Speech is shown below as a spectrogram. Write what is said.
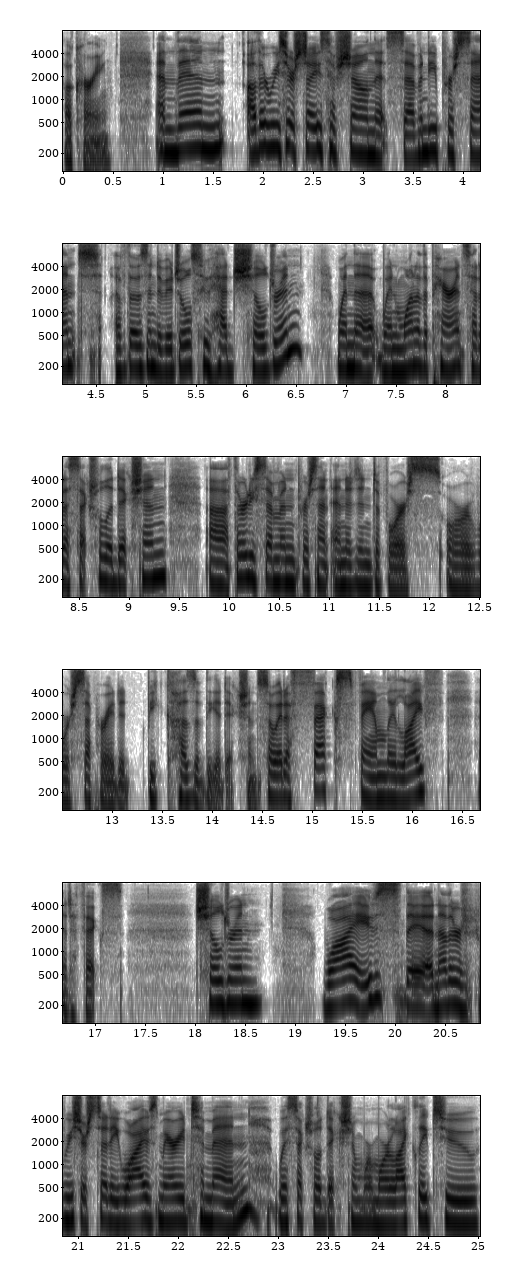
occurring. And then other research studies have shown that 70% of those individuals who had children when the when one of the parents had a sexual addiction, uh, 37% ended in divorce or were separated because of the addiction. So it affects family life. It affects children. Wives, they, another research study, wives married to men with sexual addiction were more likely to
